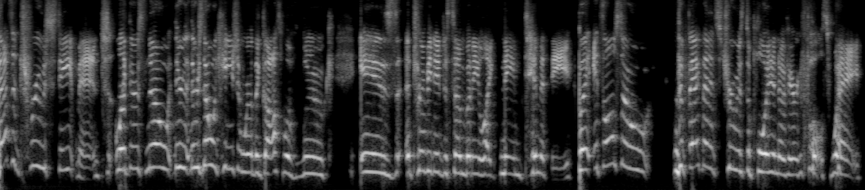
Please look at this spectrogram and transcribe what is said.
that's a true statement like there's no there, there's no occasion where the gospel of luke is attributed to somebody like named timothy but it's also the fact that it's true is deployed in a very false way.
